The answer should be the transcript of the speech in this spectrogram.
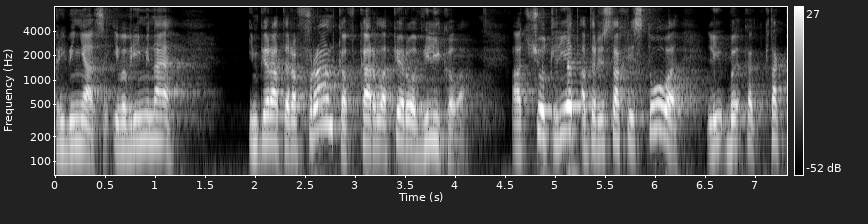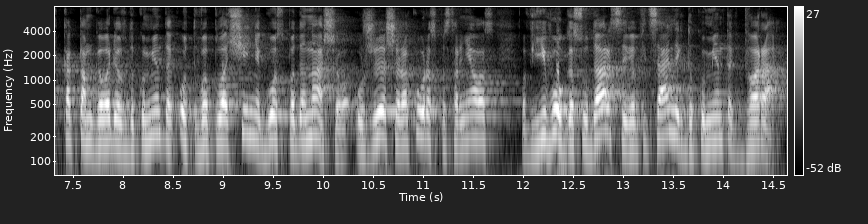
применяться. И во времена императора Франков, Карла I Великого, отсчет лет от Рождества Христова, либо, как, как, как там говорилось в документах, от воплощения Господа нашего, уже широко распространялось в его государстве, в официальных документах двора.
